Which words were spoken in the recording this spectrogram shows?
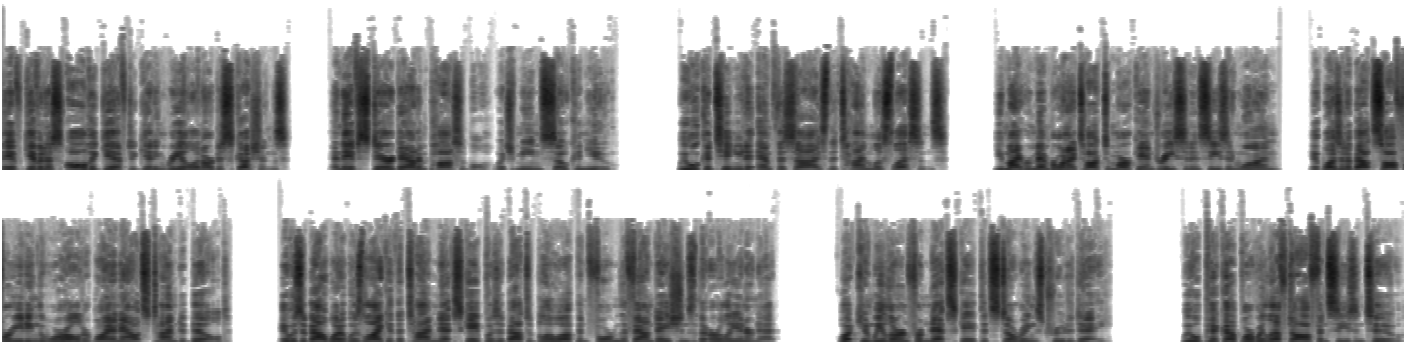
They have given us all the gift of getting real in our discussions, and they have stared down impossible, which means so can you. We will continue to emphasize the timeless lessons. You might remember when I talked to Marc Andreessen in season one, it wasn't about software eating the world or why now it's time to build. It was about what it was like at the time Netscape was about to blow up and form the foundations of the early internet. What can we learn from Netscape that still rings true today? We will pick up where we left off in season two,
